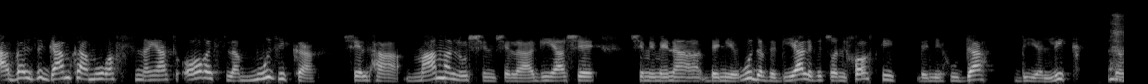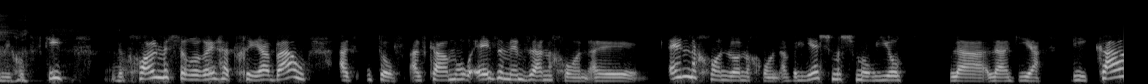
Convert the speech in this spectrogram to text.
אבל זה גם כאמור הפניית עורף למוזיקה של הממלושין, של ההגייה ש, שממנה בן יהודה וביאליק וטרניחובסקי, בן יהודה, ביאליק, טרניחובסקי, וכל משוררי התחייה באו. אז טוב, אז כאמור, איזה מהם זה הנכון? אין נכון, לא נכון, אבל יש משמעויות להגייה. בעיקר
